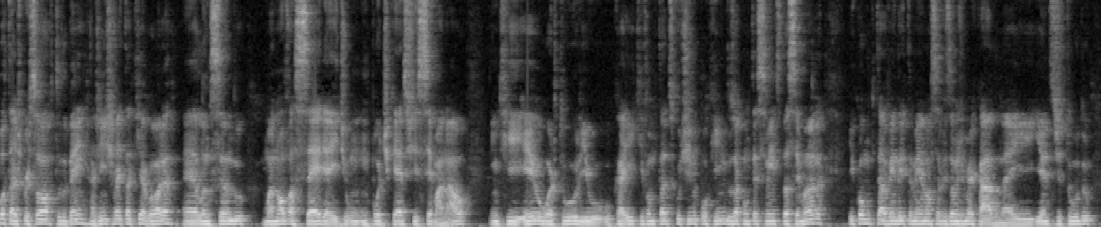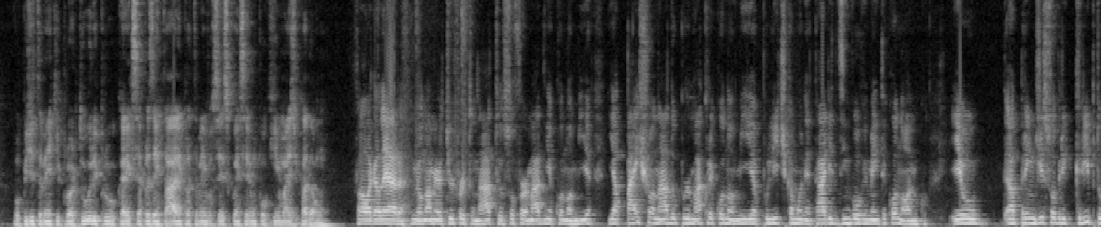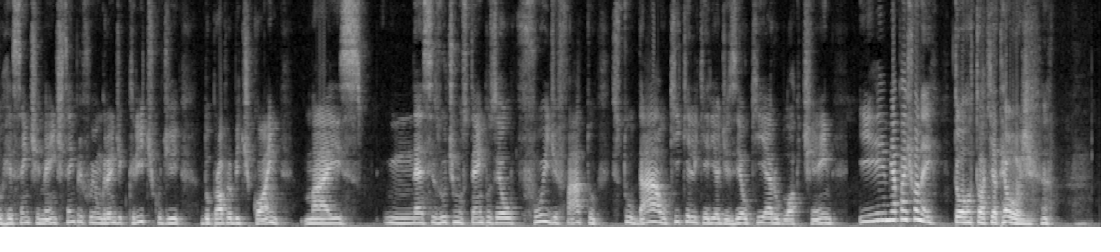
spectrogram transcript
Boa tarde, pessoal, tudo bem? A gente vai estar aqui agora é, lançando uma nova série aí de um, um, podcast semanal em que eu, o Arthur e o, o Kaique vamos estar discutindo um pouquinho dos acontecimentos da semana e como que está vendo aí também a nossa visão de mercado, né? E, e antes de tudo, vou pedir também aqui para o Arthur e para o Kaique se apresentarem para também vocês conhecerem um pouquinho mais de cada um. Fala galera, meu nome é Arthur Fortunato, eu sou formado em economia e apaixonado por macroeconomia, política monetária e desenvolvimento econômico. Eu aprendi sobre cripto recentemente, sempre fui um grande crítico de, do próprio Bitcoin, mas nesses últimos tempos eu fui de fato estudar o que, que ele queria dizer, o que era o blockchain e me apaixonei. Tô, tô aqui até hoje.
